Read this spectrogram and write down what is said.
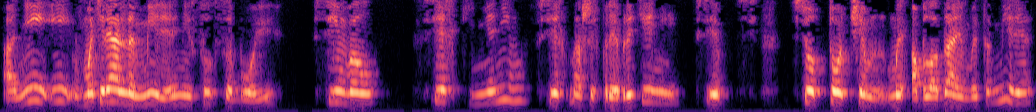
они и в материальном мире несут с собой символ всех киньяним, всех наших приобретений, все, все то, чем мы обладаем в этом мире,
